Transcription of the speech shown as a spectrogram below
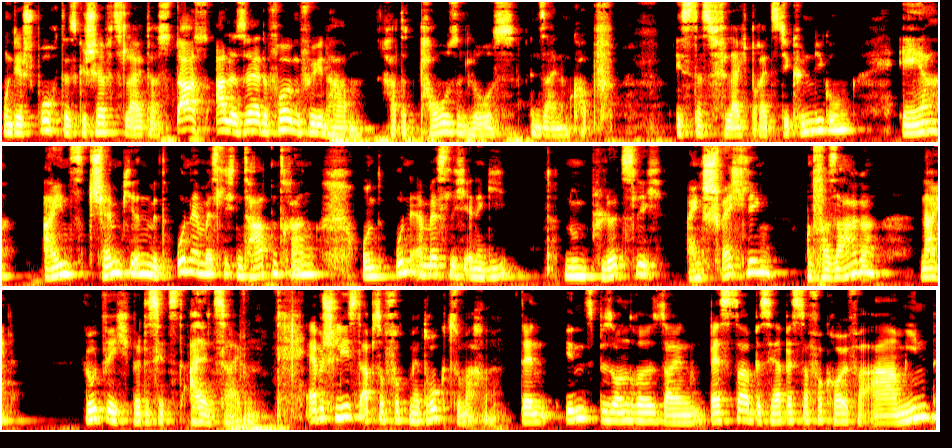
Und der Spruch des Geschäftsleiters, das alles werde Folgen für ihn haben, rattet pausenlos in seinem Kopf. Ist das vielleicht bereits die Kündigung? Er einst Champion mit unermesslichen Tatendrang und unermesslich Energie, nun plötzlich ein Schwächling und Versager? Nein, Ludwig wird es jetzt allen zeigen. Er beschließt ab sofort mehr Druck zu machen, denn insbesondere sein bester, bisher bester Verkäufer Armin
